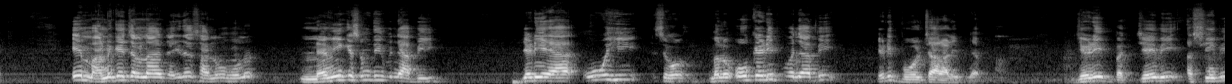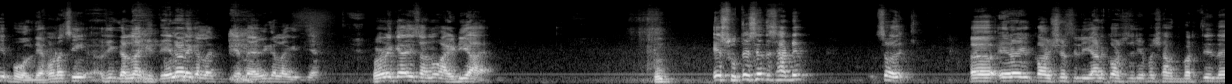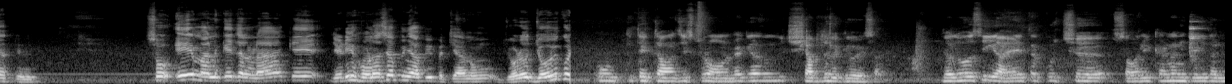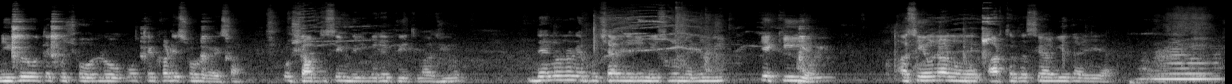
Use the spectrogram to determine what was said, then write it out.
ਇਹ ਮੰਨ ਕੇ ਚੱਲਣਾ ਚਾਹੀਦਾ ਸਾਨੂੰ ਹੁਣ ਨਵੀਂ ਕਿਸਮ ਦੀ ਪੰਜਾਬੀ ਜਿਹੜੀ ਆ, ਉਹ ਹੀ ਸਗੋਂ- ਮਤਲਬ ਉਹ ਕਿਹੜੀ ਪੰਜਾਬੀ? ਜਿਹੜੀ ਬੋਲਚਾਲ ਵਾਲੀ ਪੰਜਾਬੀ। ਜਿਹੜੀ ਬੱਚੇ ਵੀ, ਅਸੀਂ ਵੀ ਬੋਲਦੇ ਹਾਂ ਹੁਣ ਅਸੀਂ ਅਸੀਂ ਗੱਲਾਂ ਕੀਤੀਆਂ, ਇਹਨਾਂ ਨੇ ਗੱਲਾਂ ਕੀਤੀਆਂ, ਮੈਂ ਵੀ ਗੱਲਾਂ ਕੀਤੀਆਂ। ਉਹਨਾਂ ਨੇ ਕਿਹਾ ਜੀ, ਸਾਨੂੰ ਆਈਡੀਆ ਆਇਆ। ਇਹ ਸੁੱਤੇ ਸਿੱਧ ਸਾਡੇ ਇਹਨਾਂ ਦੇ ਕੌਨਸ਼ੀਅਸਲੀ ਅਨਕੌਨਸ਼ੀਅਸਲੀ ਆਪਾਂ ਸ਼ਬਦ ਵਰਤਦੇ ਹਾਂ ਸੋ ਇਹ ਮੰਨ ਕੇ ਚੱਲਣਾ ਕਿ ਜਿਹੜੀ ਹੁਣ ਅਸੀਂ ਪੰਜਾਬੀ ਬੱਚਿਆਂ ਨੂੰ ਜੋੜੋ, ਜੋ ਵੀ ਕੁਝ ਕਿਤੇ ਟ੍ਰਾਂਜ਼ਿਸਟਰ ਆਉਣ ਲੱਗਿਆ, ਉਹਦੇ ਵਿੱਚ ਸ਼ਬਦ ਲੱਗੇ ਹੋਏ ਸਨ। ਜਦੋਂ ਅਸੀਂ ਆਏ ਤਾਂ ਕੁਝ ਸੌਰੀ ਕਹਿਣਾ ਨਹੀਂ ਚਾਹੀਦਾ, ਨੀਗਰੋ ਤੇ ਕੁਝ ਹੋਰ ਲੋਕ ਉੱਥੇ ਖੜੇ ਸੁਣ ਰਹੇ ਸਨ ਉਹ ਸ਼ਬਦ ਸੀ, ਮੇਰੀ, ਮੇਰੇ ਪ੍ਰੀਤਮਾ ਜੀ ਜੀਓ। ਦੈਨ ਉਹਨਾਂ ਨੇ ਪੁੱਛਿਆ ਮੇਰੀ ਨੀਸ ਨੂੰ ਮੈਨੂੰ ਵੀ ਇਹ ਕੀ ਹੈ? ਅਸੀਂ ਉਹਨਾਂ ਨੂੰ ਅਰਥ ਦੱਸਿਆ ਵੀ ਇਹਦਾ ਇਹ ਹੈ।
